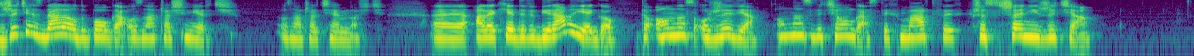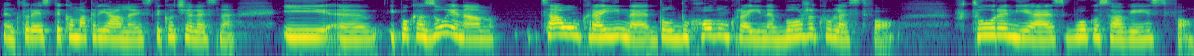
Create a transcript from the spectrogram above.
życie z dala od Boga oznacza śmierć. oznacza ciemność. E, Ale kiedy wybieramy Jego, to On nas ożywia, On nas wyciąga z tych martwych przestrzeni życia, które jest tylko materialne, jest tylko cielesne i, e, i pokazuje nam całą krainę, tą duchową krainę, Boże Królestwo, w którym jest błogosławieństwo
